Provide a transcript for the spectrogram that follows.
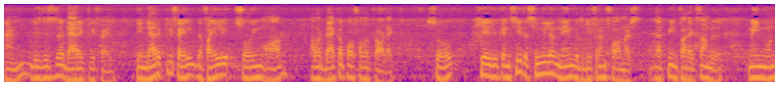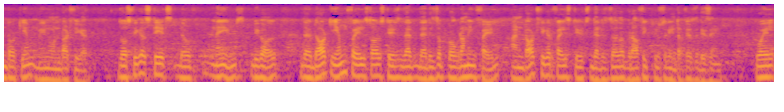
and this is the directory file. In directory file the file showing are our backup of our product. So here you can see the similar name with different formats. That means for example main1.m, main1.figure. Those figure states the names because the dot .m file store states that there is a programming file and dot .figure file states that is the graphic user interface design. While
